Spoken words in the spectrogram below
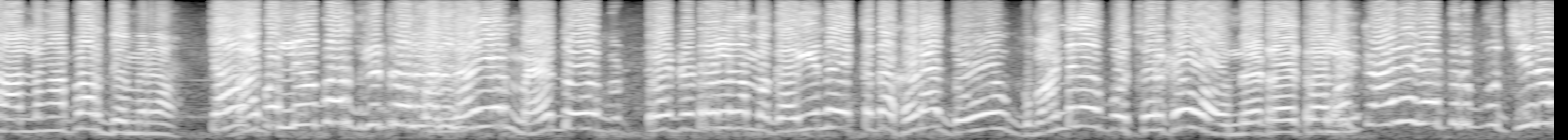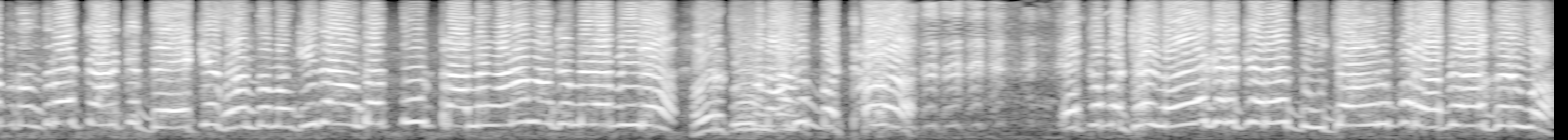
ਟਾਲੀਆਂ ਭਰ ਦਿਓ ਮੇਰੀਆਂ। ਕਿਉਂ ਪੱਲਿਆਂ ਭਰ ਕੇ ਟਰਾਲੇ ਪੱਲਾ ਯਾਰ ਮੈਂ ਦੋ ਟਰੈਕਟਰ ਟਰਾਲੀਆਂ ਮੰਗਾਈਆਂ ਨੇ ਇੱਕ ਤਾਂ ਖੜਾ ਦੋ ਗਵੰਡੀਆਂ ਪੁੱਛ ਰੱਖਿਆ ਹੁੰਦਾ ਟਰੈਕਟਰ ਟਰਾਲੀ। ਕਾਹਦੇ ਖਾਤਰ ਪੁੱਛੀ ਨਾ ਪਤੰਦਰਾ ਕਣਕ ਦੇਖ ਕੇ ਸੰਤ ਮੰਗੀ ਦਾ ਆਉਂਦਾ ਤੂੰ ਟਰਾਲੀਆਂ ਨਾ ਮੰਗ ਮੇਰਾ ਵੀਰ। ਤੂੰ ਮੰਗ? ਬੱਠਲ। ਇੱਕ ਬੱਠਲ ਨਾ ਕਰਕੇ ਰੇ ਦੂਜਾ ਉਹਨੂੰ ਭਰਿਆ ਪਿਆ ਕਰੂਗਾ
